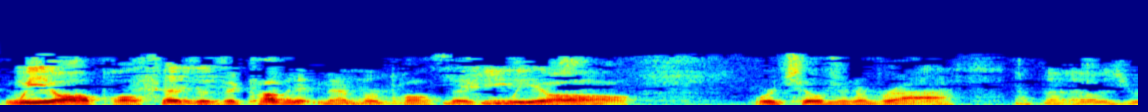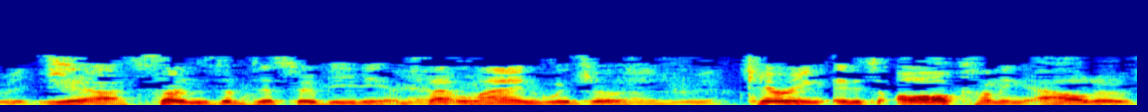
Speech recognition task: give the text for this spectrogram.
We all, Paul says, as a covenant member, Yeah. Paul says, we all were children of wrath. I thought that was rich. Yeah, sons of disobedience. Yeah. That language I of that was rich. carrying, and it's all coming out of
